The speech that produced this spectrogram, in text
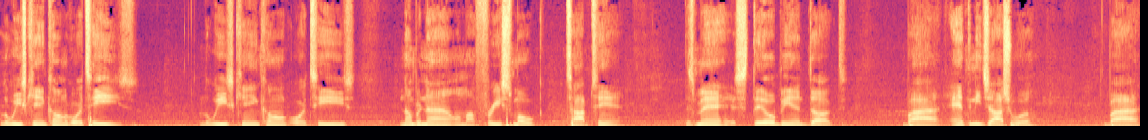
Luis King Kong Ortiz. Luis King Kong Ortiz, number nine on my free smoke top 10. This man is still being ducked by Anthony Joshua, by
